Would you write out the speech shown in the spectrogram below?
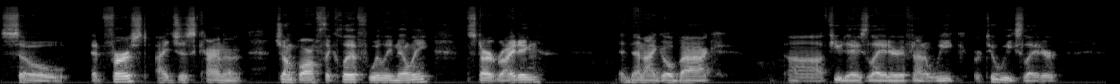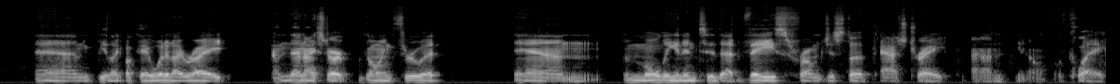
So at first, I just kind of jump off the cliff willy nilly, start writing, and then I go back uh, a few days later, if not a week or two weeks later, and be like, okay, what did I write? And then I start going through it and molding it into that vase from just a ashtray on, you know, of clay,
